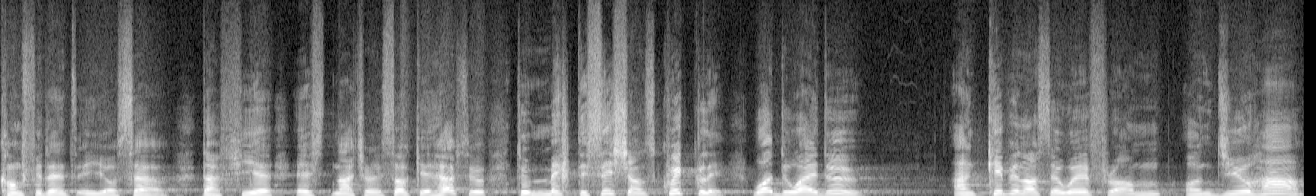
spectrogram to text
confident in yourself. That fear is natural. It's okay. It helps you to make decisions quickly. What do I do? And keeping us away from undue harm.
